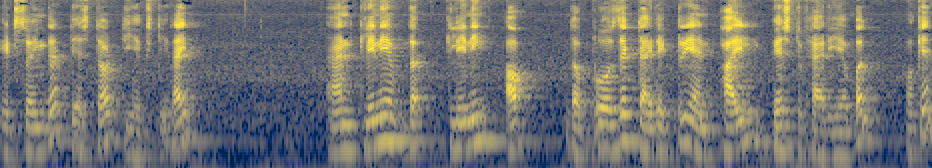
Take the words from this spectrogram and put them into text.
it's showing the test.txt right? And cleaning up the cleaning up the project directory and file based variable okay?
